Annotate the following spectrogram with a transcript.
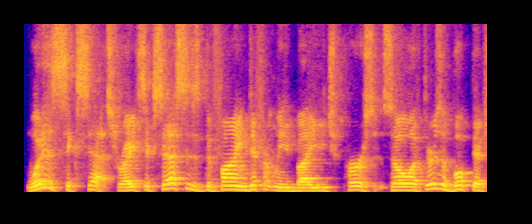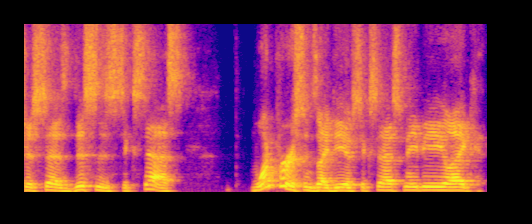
what is success, right? Success is defined differently by each person. So if there's a book that just says this is success, one person's idea of success may be like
